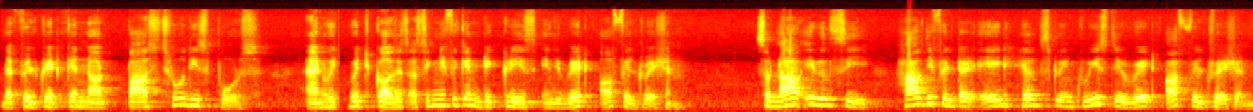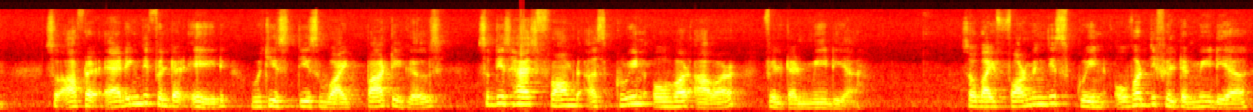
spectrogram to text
the filtrate cannot pass through these pores and which, which causes a significant decrease in the rate of filtration. So now you will see how the filter aid helps to increase the rate of filtration. So after adding the filter aid which is these white particles, so this has formed a screen over our filter media. So by forming this screen over the filter media,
